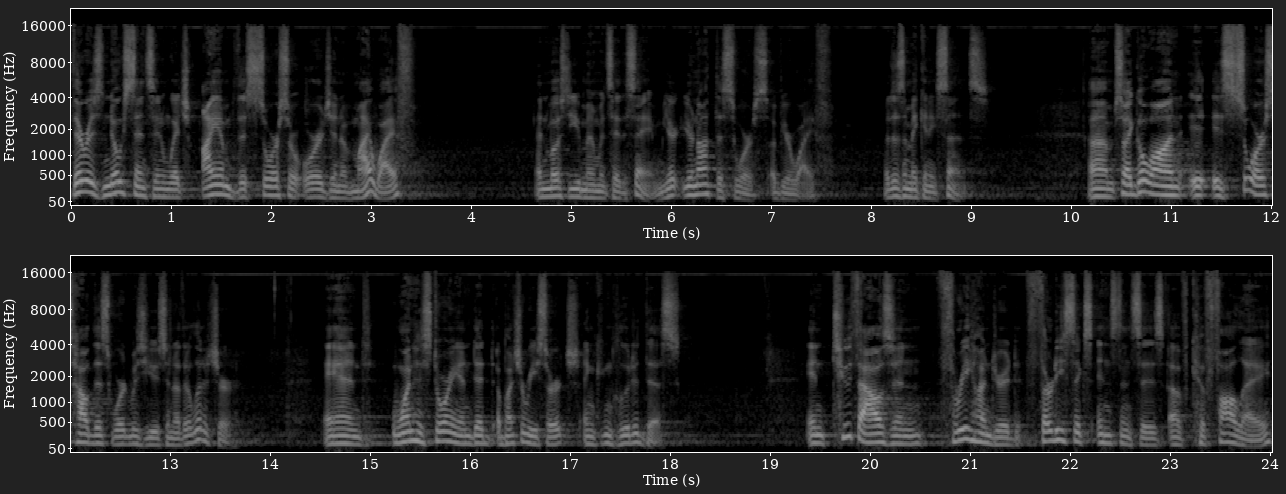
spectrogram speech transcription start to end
there is no sense in which I am the source or origin of my wife. And most of you men would say the same. You're, you're not the source of your wife. It doesn't make any sense. Um, so I go on, is source how this word was used in other literature. And one historian did a bunch of research and concluded this. In 2,336 instances of kephale,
